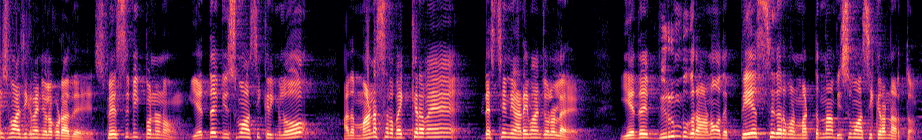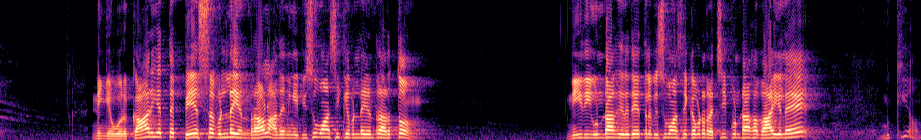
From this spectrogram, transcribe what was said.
விசுவாசிக்கிறேன்னு சொல்லக்கூடாது. ஸ்பெசிஃபிக் பண்ணணும். எதை விசுவாசிக்கிறீங்களோ அதை மனசில் வைக்கிறவன் டெஸ்டினி அடைவான்னு சொல்லலை. எதை விரும்புகிறானோ அதை பேசுகிறவன் மட்டும்தான் விசுவாசிக்கிறான்னு அர்த்தம். நீங்கள் ஒரு காரியத்தை பேசவில்லை என்றால் அதை நீங்கள் விசுவாசிக்கவில்லை என்று அர்த்தம். நீதி உண்டாக இருதயத்தில் விசுவாசிக்கப்படும் ரட்சிப்பு உண்டாக வாயிலே முக்கியம்.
